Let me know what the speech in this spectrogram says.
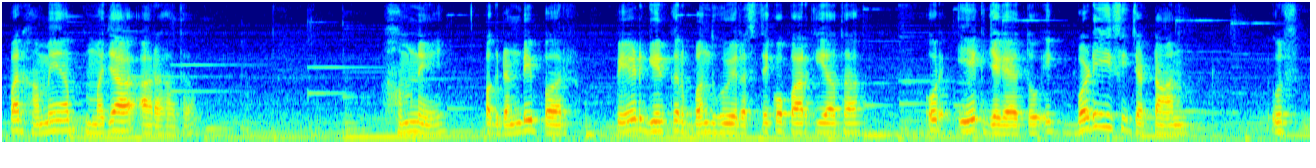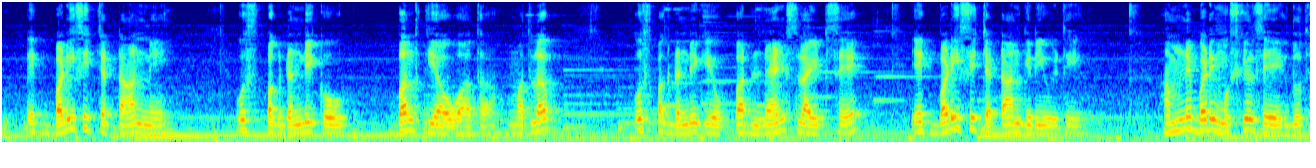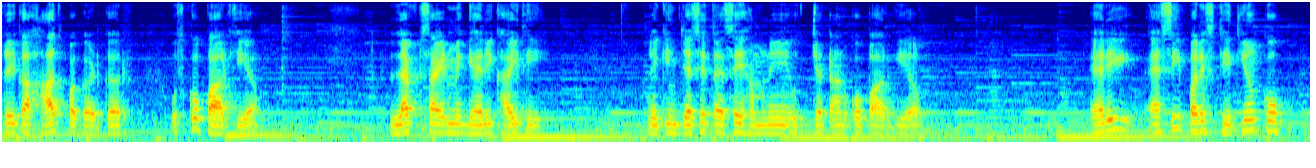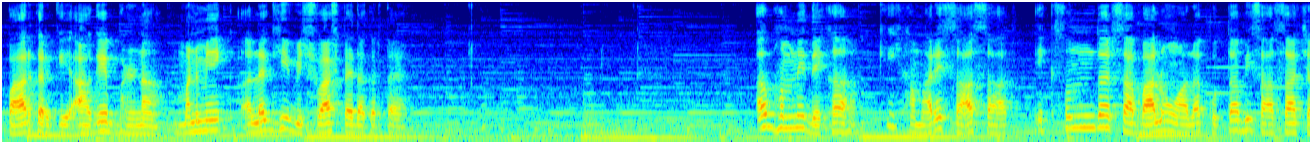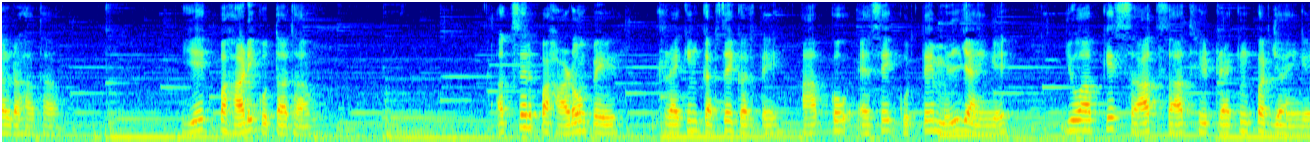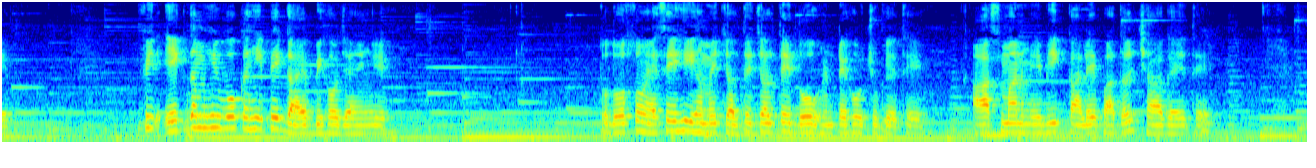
पर हमें अब मज़ा आ रहा था। हमने पगडंडी पर पेड़ गिरकर बंद हुए रास्ते को पार किया था और एक जगह तो एक बड़ी सी चट्टान, उस, एक बड़ी सी चट्टान ने उस पगडंडी को बंद किया हुआ था। मतलब उस पगडंडी के ऊपर लैंडस्लाइड से एक बड़ी सी चट्टान गिरी हुई थी। हमने बड़ी मुश्किल से एक दूसरे का हाथ पकड़कर उसको पार किया। लेफ़्ट साइड में गहरी खाई थी, लेकिन जैसे तैसे हमने उस चट्टान को पार किया। ऐरी ऐसी परिस्थितियों को पार करके आगे बढ़ना मन में एक अलग ही विश्वास पैदा करता है। अब हमने देखा कि हमारे साथ साथ एक सुंदर सा बालों वाला कुत्ता भी साथ साथ चल रहा था। ये एक पहाड़ी कुत्ता था। अक्सर पहाड़ों पे ट्रैकिंग करते करते आपको ऐसे कुत्ते मिल जाएँगे जो आपके साथ साथ ही ट्रैकिंग पर जाएँगे। फिर एकदम ही वो कहीं पे गायब भी हो जाएँगे। तो दोस्तों, ऐसे ही हमें चलते चलते दो घंटे हो चुके थे। आसमान में भी काले बादल छा गए थे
